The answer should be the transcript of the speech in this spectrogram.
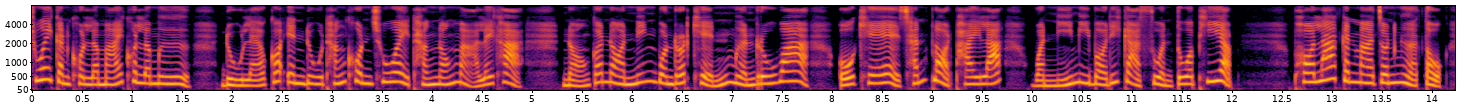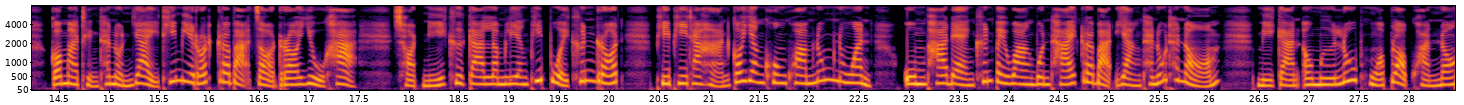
ช่วยกันคนละไม้คนละมือ ดูแล้วก็เอ็นดูทั้งคนช่วยทั้งน้องหมาเลยค่ะ น้องก็นอนนิ่งบนรถเข็นเหมือนรู้ว่า โอเค ฉันปลอดภัยละ วันนี้มีบอดี้การ์ดส่วนตัวเพียบ พอลากกันมาจนเหงื่อตก ก็มาถึงถนนใหญ่ที่มีรถกระบะจอดรออยู่ค่ะ ช็อตนี้คือการลำเลียงพี่ป่วยขึ้นรถ พี่พีทหารก็ยังคงความนุ่มนวล อุ้มผ้าแดงขึ้นไปวางบนท้ายกระบะอย่างทนุถนอม มีการเอามือลูบหัวปลอบขวัญน้อง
